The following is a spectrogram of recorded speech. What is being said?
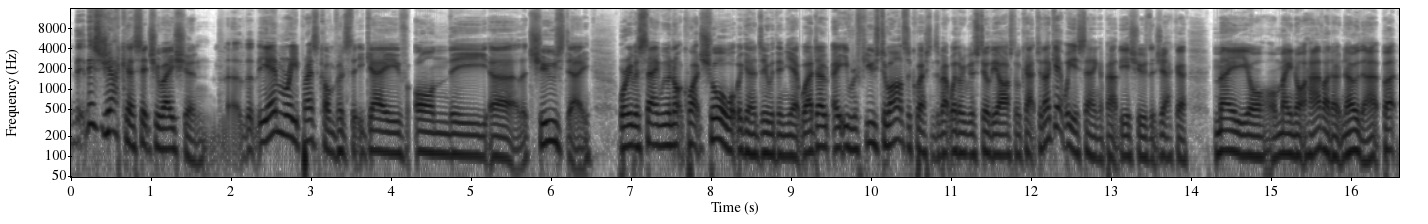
the, this Xhaka situation, uh, the, the Emery press conference that he gave on the uh, the Tuesday, where he was saying we were not quite sure what we're going to do with him yet. Where I don't, he refused to answer questions about whether he was still the Arsenal captain. I get what you're saying about the issues that Xhaka may or, or may not have. I don't know that, but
